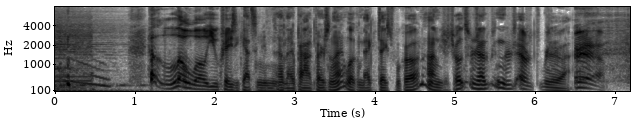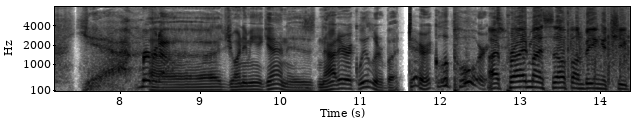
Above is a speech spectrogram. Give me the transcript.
Hello, all you crazy cats and kittens out there, proud person. Welcome back to Text for Corona. I'm your host. Yeah. Uh, joining me again is not Eric Wheeler, but Derek Laporte. I pride myself on being a cheap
